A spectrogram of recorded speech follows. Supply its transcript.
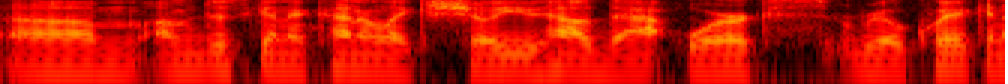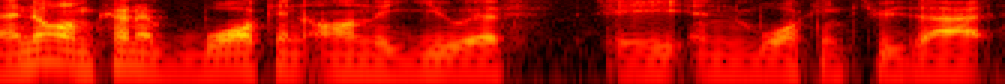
um, I'm just gonna kind of like show you how that works real quick. And I know I'm kind of walking on the UF8 and walking through that.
